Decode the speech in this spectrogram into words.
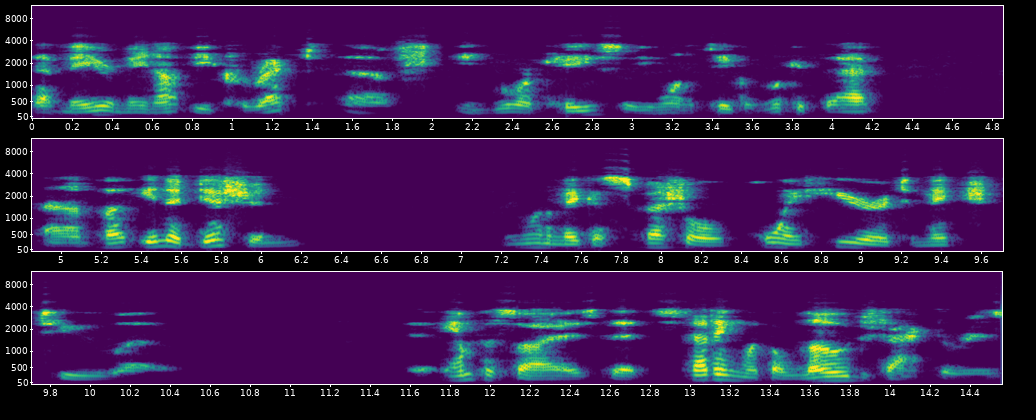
That may or may not be correct uh, in your case, so you want to take a look at that. Uh, but in addition, we want to make a special point here to make to uh, emphasize that setting what the load factor is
